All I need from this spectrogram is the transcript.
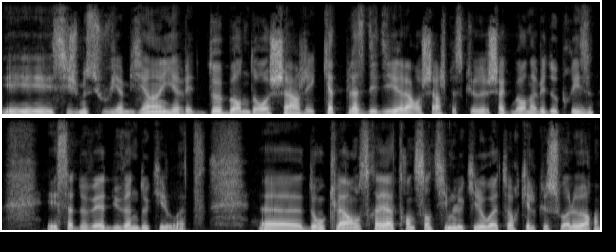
Et si je me souviens bien, il y avait deux bornes de recharge et quatre places dédiées à la recharge parce que chaque borne avait deux prises et ça devait être du 22 kW. Euh, donc là, on serait à 30 centimes le kilowattheure, quelle que soit l'heure.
